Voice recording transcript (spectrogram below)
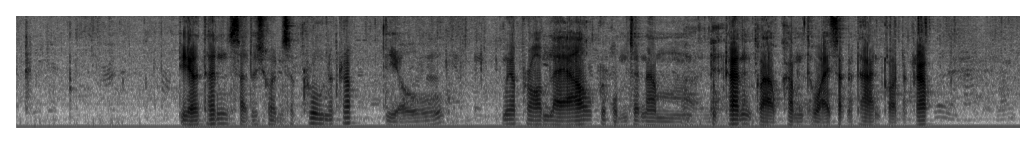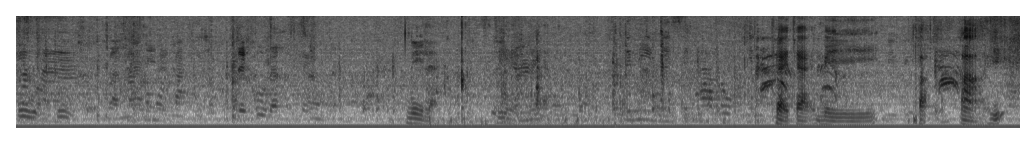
อ่าข้างหลังเนี่ยเอา เดี๋ยวท่านสาธุชนสักครู่นะครับ เดี๋ยวเมื่อพร้อมแล้วกระผมจะนำทุกท่านกล่าวคำถวายสังฆทานก่อนนะครับ นี่แหละนี่แหละใช่ใช่มีปะอ่าอิ อะ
